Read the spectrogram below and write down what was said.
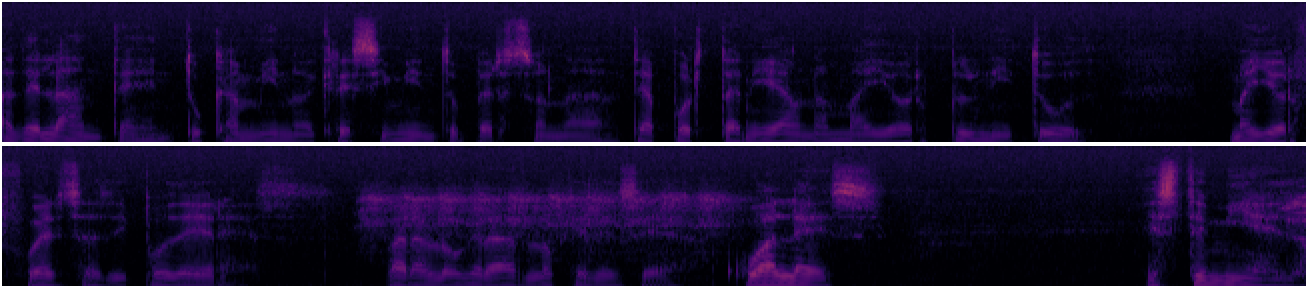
adelante en tu camino de crecimiento personal, te aportaría una mayor plenitud, mayor fuerzas y poderes para lograr lo que deseas. ¿Cuál es este miedo?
